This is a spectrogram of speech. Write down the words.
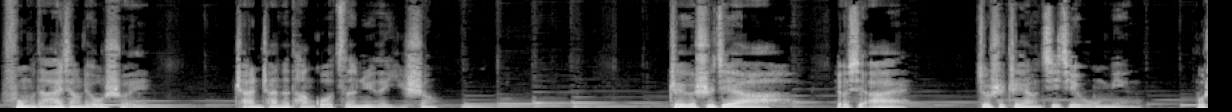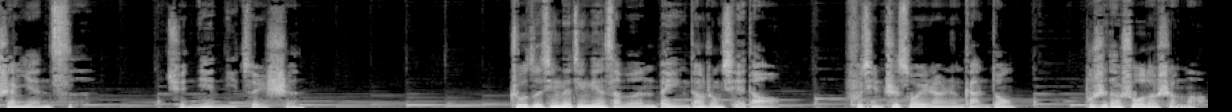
父母的爱像流水，潺潺的淌过子女的一生。这个世界啊，有些爱，就是这样寂寂无名，不善言辞。却念你最深。朱自清的经典散文《背影》当中写道：“父亲之所以让人感动，不是他说了什么，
